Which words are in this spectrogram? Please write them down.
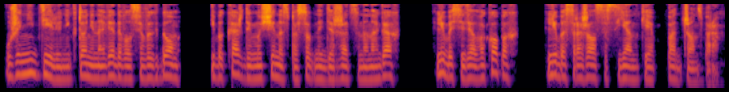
Уже неделю никто не наведывался в их дом, ибо каждый мужчина, способный держаться на ногах, либо сидел в окопах, либо сражался с Янки под Джонсбором.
